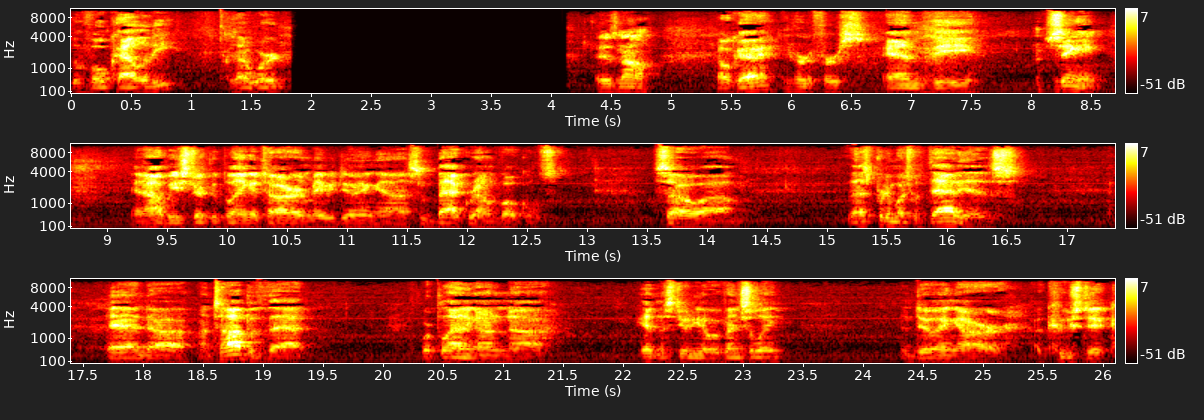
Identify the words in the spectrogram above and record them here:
the vocality. Is that a word? It is now. Okay. You heard it first. And the singing. And I'll be strictly playing guitar and maybe doing uh, some background vocals. So um, that's pretty much what that is. And uh, on top of that, we're planning on uh, hitting the studio eventually and doing our acoustic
